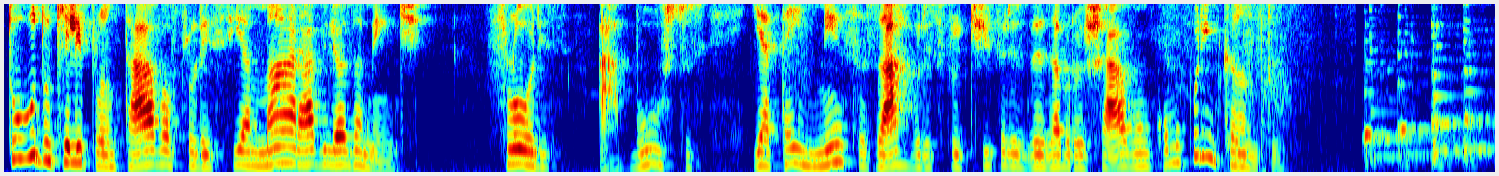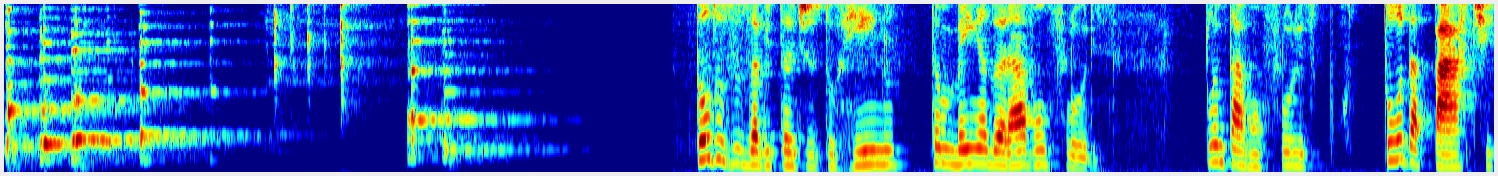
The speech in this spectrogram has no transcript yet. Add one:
Tudo que ele plantava florescia maravilhosamente. Flores, arbustos e até imensas árvores frutíferas desabrochavam como por encanto. Todos os habitantes do reino também adoravam flores. Plantavam flores por toda parte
